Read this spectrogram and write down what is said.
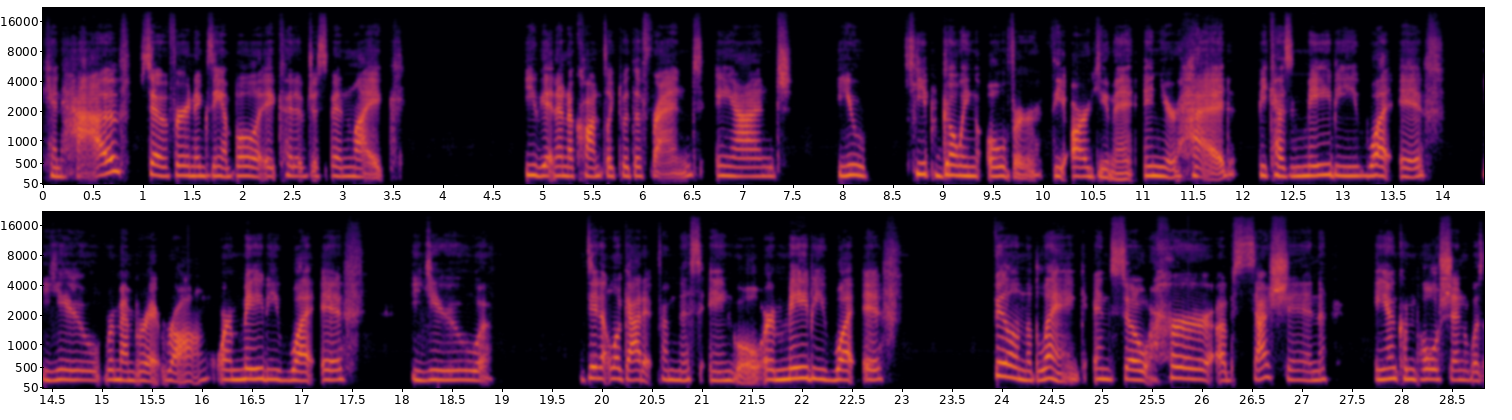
can have. So, for an example, it could have just been like you get in a conflict with a friend and you keep going over the argument in your head because maybe what if you remember it wrong? Or maybe what if you didn't look at it from this angle? Or maybe what if fill in the blank? And so her obsession and compulsion was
